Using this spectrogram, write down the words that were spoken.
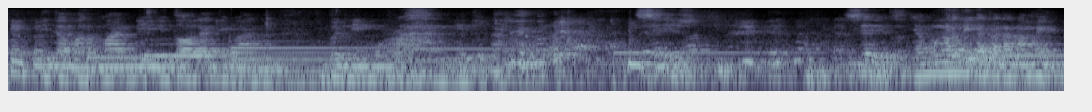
di kamar mandi, di toilet, di mana, benih murahan gitu kan. Serius. Serius. Yang mengerti katakan amin.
